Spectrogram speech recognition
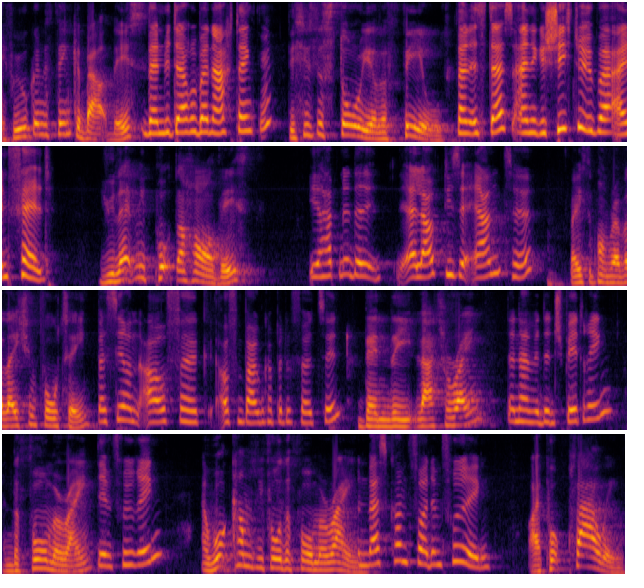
if we were going to think about this, wenn wir darüber nachdenken, this is the story of a field. dann ist das eine Geschichte über ein Feld. You let me put the harvest, Ihr habt mir erlaubt, diese Ernte, based upon Revelation 14, basierend auf äh, Offenbarung Kapitel 14, then the latter rain, dann haben wir den Spätregen, and the former rain. den Frühregen. And what comes before the former rain? Und was kommt vor dem Frühregen? I put ploughing.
